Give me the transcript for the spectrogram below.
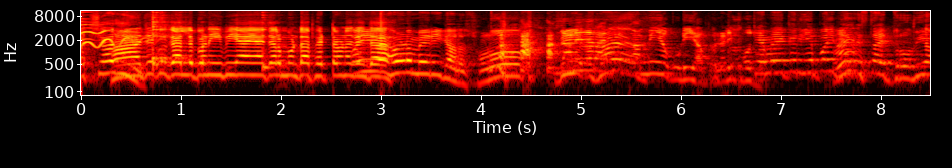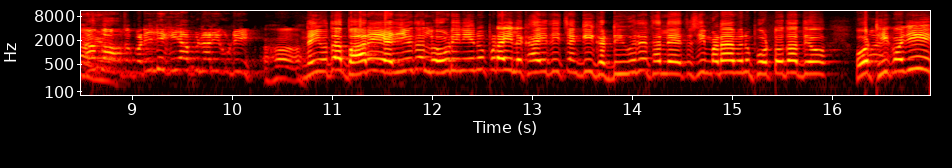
ਅੱਛਾ ਹਾਂ ਜੀ ਜੇ ਕੋਈ ਗੱਲ ਬਣੀ ਵੀ ਆਇਆ ਚੱਲ ਮੁੰਡਾ ਫਿੱਟ ਹੋਣਾ ਭਾਈ ਚਾਹੀਦਾ। ਇਹ ਹੁਣ ਮੇਰੀ ਗੱਲ ਸੁਣੋ। ਲਾਣੇਦਾਰ ਅੰਮੀ ਆ ਕੁੜੀ ਆਪਣੇ ਵਾਲੀ ਫੋਟੋ ਕਿਵੇਂ ਕਰੀਏ ਭਾਈ? ਫਿਰ ਰਿਸ਼ਤਾ ਇਧਰੋਂ ਵੀ ਆ ਆ ਗਿਆ। ਬਹੁਤ ਪੜ੍ਹੀ ਲਿਖੀ ਆ ਆਪਣੇ ਵਾਲੀ ਕੁੜੀ। ਹਾਂ। ਨਹੀਂ ਉਹ ਤਾਂ ਬਾਹਰੇ ਆ ਜੀ ਉਹ ਤਾਂ ਲੋੜ ਹੀ ਨਹੀਂ ਇਹਨੂੰ ਪੜ੍ਹਾਈ ਲਿਖਾਈ ਦੀ ਚੰਗੀ ਗੱਡੀ ਉਹਦੇ ਥੱਲੇ। ਤੁਸੀਂ ਮੜਾ ਮੈਨੂੰ ਫੋਟੋ ਤਾਂ ਦਿਓ। ਹੋਰ ਠੀਕ ਹੋ ਜੀ?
